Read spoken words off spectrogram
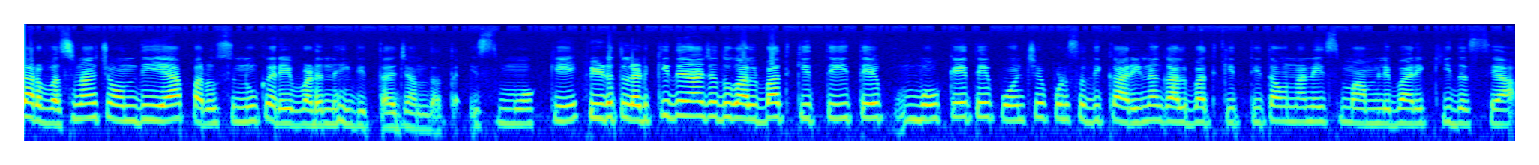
ਘਰ ਵਸਣਾ ਚਾਹੁੰਦੀ ਹੈ, ਪਰ ਉਸ ਨੂੰ ਘਰੇ ਵੜਨ ਨਹੀਂ ਦਿੱਤਾ ਜਾਂਦਾ। ਤਾਂ ਇਸ ਮੌਕੇ ਪੀੜਤ ਲੜਕੀ ਦੇ ਨਾਲ ਜਦੋਂ ਗੱਲਬਾਤ ਕੀਤੀ ਤੇ ਮੌਕੇ ਤੇ ਪਹੁੰਚੇ ਪੁਲਿਸ ਅਧਿਕਾਰੀ ਨਾਲ ਗੱਲਬਾਤ ਕੀਤੀ ਤਾਂ ਉਹਨਾਂ ਨੇ ਇਸ ਮਾਮਲੇ ਬਾਰੇ ਕੀ ਦੱਸਿਆ,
